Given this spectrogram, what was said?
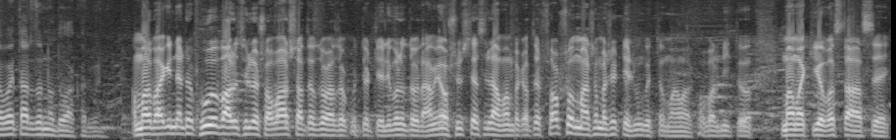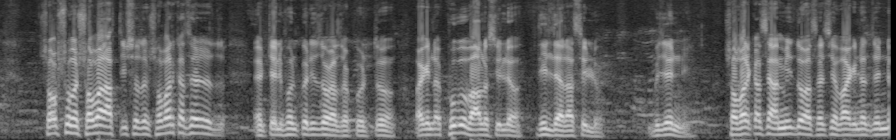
সবাই তার জন্য দোয়া করবেন। আমার বাগিনাটা খুবই ভালো ছিল, সবার সাথে যোগাযোগ করতে, টেলিফোনে তো আমি অসুস্থ ছিলাম, আমার কাছে সবসময় মাসে মাসে টেলিফোন করতো মামার খবর নিত, মামা কী অবস্থা আছে? সবসময় সবার আত্মীয় স্বজন, সবার কাছে টেলিফোন করে যোগাযোগ করতো। বাগিনা খুবই ভালো ছিল, দিলদারা ছিল, বুঝেননি? সবার কাছে আমি দোয়া চাইছি বাগিনার জন্য।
